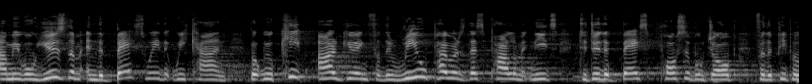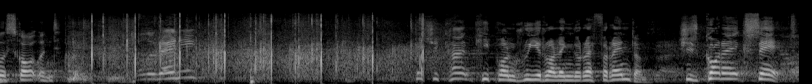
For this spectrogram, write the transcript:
and we will use them in the best way that we can, but we'll keep arguing for the real powers this Parliament needs to do the best possible job for the people of Scotland. Mulroney. But she can't keep on rerunning the referendum. She's got to accept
